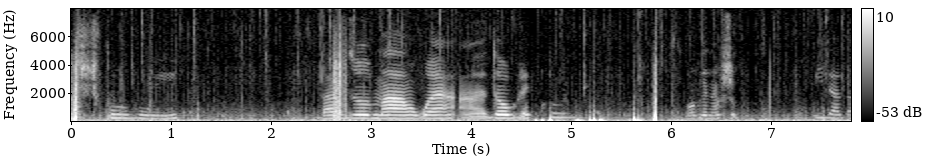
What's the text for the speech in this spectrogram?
Nasz Kulbui. Bardzo małe, ale dobre. Mogę na przykład Widada.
